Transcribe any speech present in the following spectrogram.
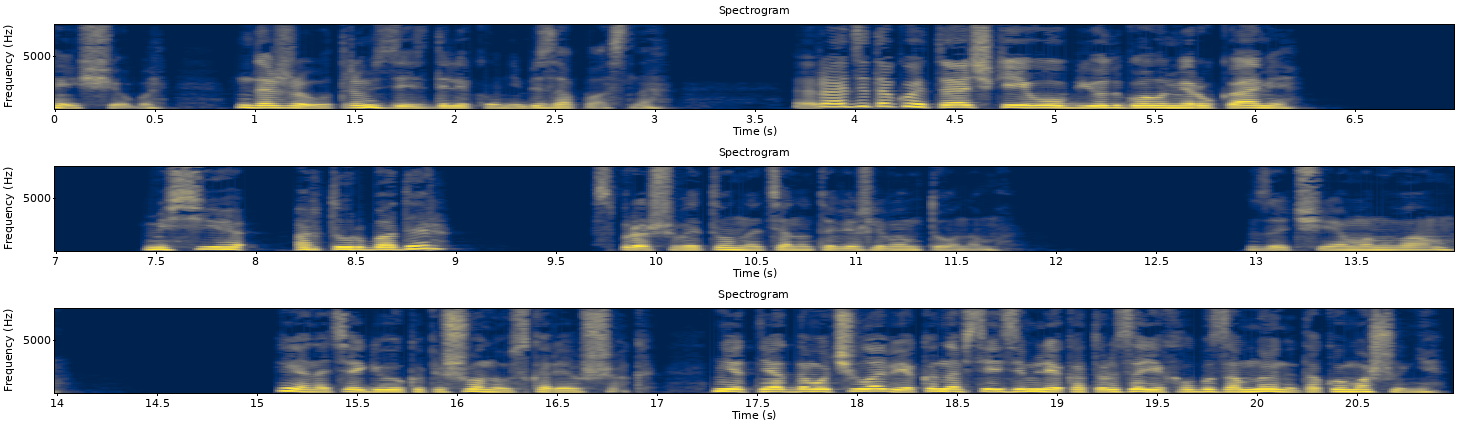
Еще бы, даже утром здесь далеко не безопасно. Ради такой тачки его убьют голыми руками. «Месье Артур Бадер?» — спрашивает он натянуто вежливым тоном. «Зачем он вам?» Я натягиваю капюшон и ускоряю шаг. Нет ни одного человека на всей земле, который заехал бы за мной на такой машине.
